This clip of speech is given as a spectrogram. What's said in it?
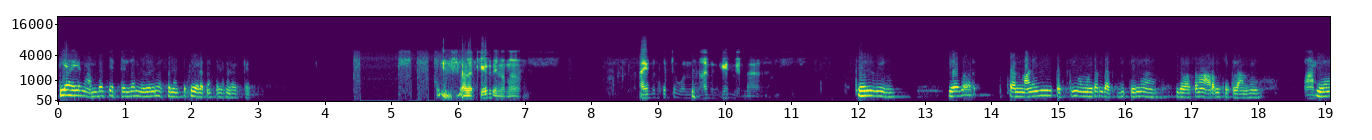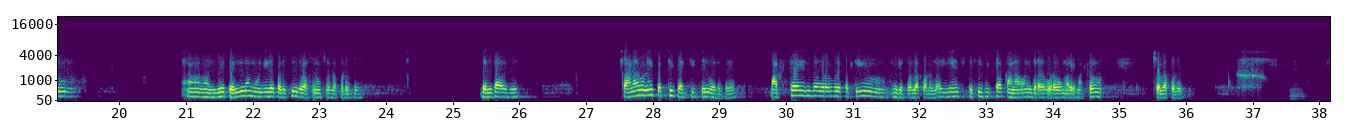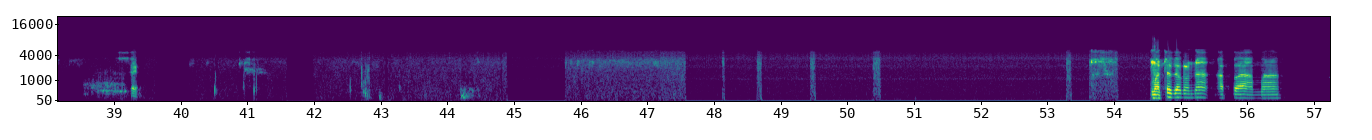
அத்தியாயம் ஐம்பத்தெட்டுல முதல் வசனத்துக்கு விளக்கம் சொல்லுங்க டாக்டர். அந்த கேள்வி என்னம்மா ஐம்பத்தெட்டு ஒன்று கேள்வி என்ன? கேள்வி எவர் தன் மனைவியை பற்றி உம்மிடம் தர்ஜிக்குன்னு இந்த வசனம் ஆரம்பிச்சுக்கலாமே வந்து பெண்ணை முன்னிலைப்படுத்தி இந்த வசனம் சொல்லப்படுது. ரெண்டாவது கணவனை பற்றி தர்ஜித்துன்னு வருது. மற்ற எந்த உறவுகளை பற்றியும் இங்க சொல்லப்படல ஏன் ஸ்பெசிஃபிக்கா கணவன்கிற உறவு முறை மட்டும் சொல்லப்படுது ம். சரி மற்றவர்கள்னா அப்பா அம்மா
